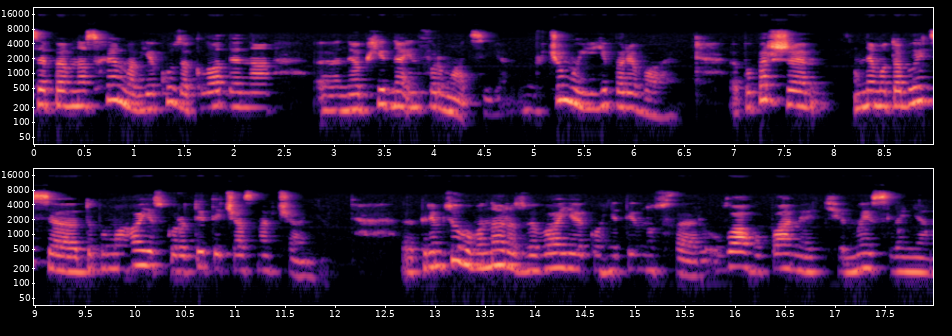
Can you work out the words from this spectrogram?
Це певна схема, в яку закладена необхідна інформація. В чому її переваги? Е, По-перше, мнемотаблиця допомагає скоротити час навчання. Е, Крім цього, вона розвиває когнітивну сферу, увагу, пам'ять, мислення.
